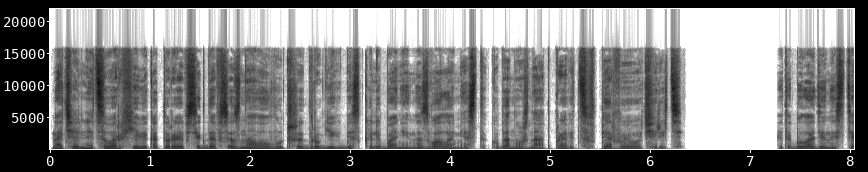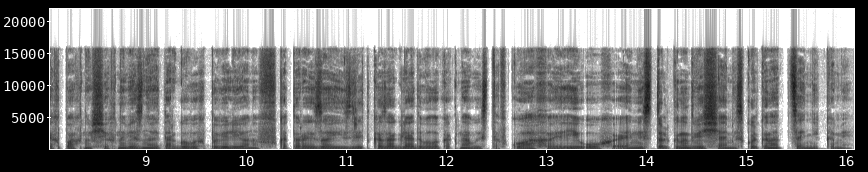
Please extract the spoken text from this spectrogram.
Начальница в архиве, которая всегда все знала лучше других, без колебаний назвала место, куда нужно отправиться в первую очередь. Это был один из тех пахнущих новизной торговых павильонов, в которые Зоя изредка заглядывала как на выставку, ахая и охая не столько над вещами, сколько над ценниками.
